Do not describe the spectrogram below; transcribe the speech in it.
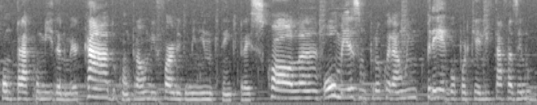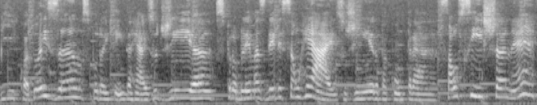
comprar comida no mercado, comprar o uniforme do menino que tem que ir para a escola, ou mesmo procurar um emprego porque ele está fazendo bico há dois anos por 80 reais o dia. Os problemas dele são reais, o dinheiro para comprar salsicha, né,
